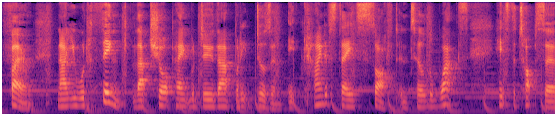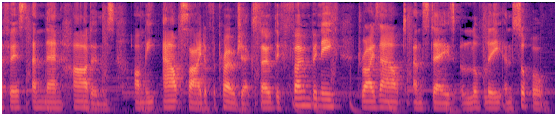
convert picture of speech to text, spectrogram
foam. Now you would think that short paint would do that, but it doesn't. It kind of stays soft until the wax hits the top surface and then hardens on the outside of the project. So the foam beneath dries out and stays lovely and supple.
